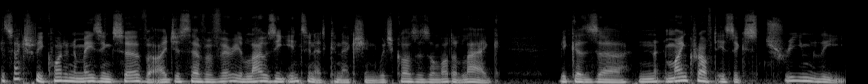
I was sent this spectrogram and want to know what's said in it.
it's actually quite an amazing server. I just have a very lousy internet connection, which causes a lot of lag, because uh, Minecraft is extremely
